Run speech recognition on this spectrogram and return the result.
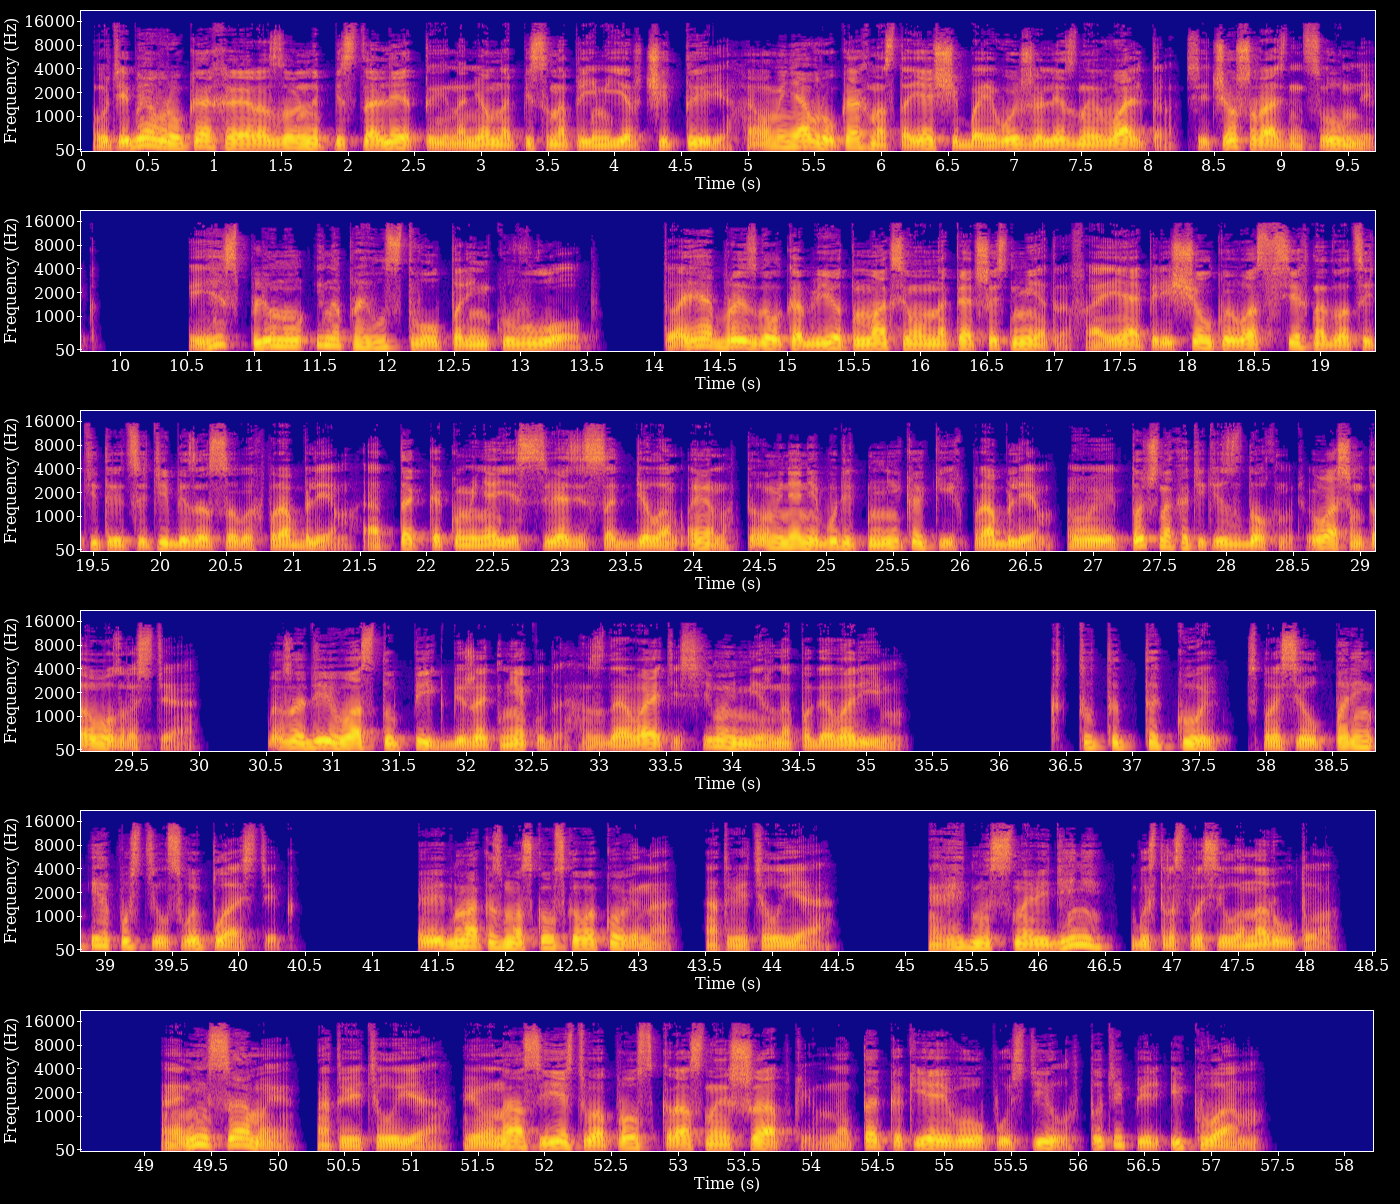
«У тебя в руках аэрозольный пистолет, и на нем написано «Премьер-4», а у меня в руках настоящий боевой железный «Вальтер». Сечешь разницу, умник?» Я сплюнул и направил ствол пареньку в лоб. Твоя брызгалка бьет максимум на 5-6 метров, а я перещелкаю вас всех на 20-30 без особых проблем. А так как у меня есть связи с отделом М, то у меня не будет никаких проблем. Вы точно хотите сдохнуть в вашем-то возрасте? Позади вас тупик, бежать некуда. Сдавайтесь, и мы мирно поговорим. «Кто ты такой?» – спросил парень и опустил свой пластик. «Ведьмак из московского Ковина», – ответил я. «Ведьмы сновидений?» – быстро спросила Наруто. «Они самые», – ответил я. «И у нас есть вопрос красной шапки, но так как я его упустил, то теперь и к вам».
